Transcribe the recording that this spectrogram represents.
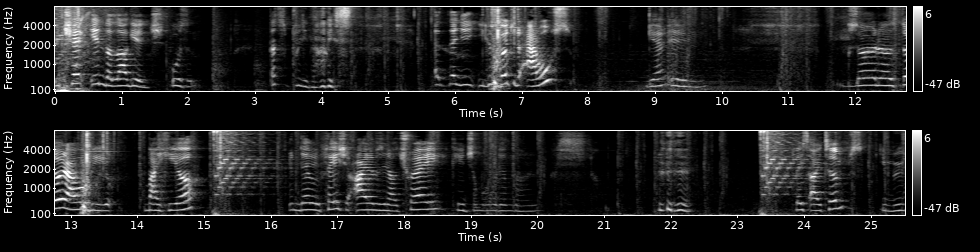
You check in the luggage. It? That's pretty nice. And then you, you just go to the arrows. Yeah, so the third arrow will be by here. And then we place your items in our tray. Can you jump over them? No. place items. You move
